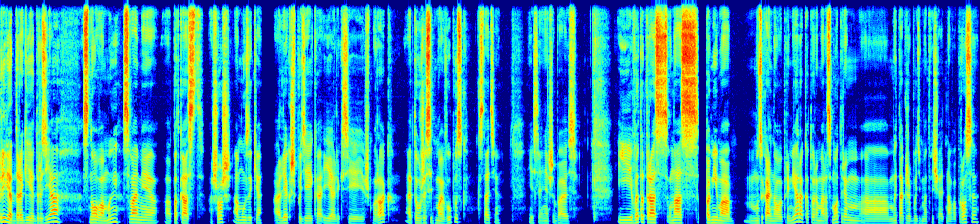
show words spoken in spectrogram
Привет, дорогие друзья! Снова мы с вами, э, подкаст «Ашош» о музыке. Олег Шпудейко и Алексей Шмурак. Это уже седьмой выпуск, кстати, если я не ошибаюсь. И в этот раз у нас, помимо музыкального примера, который мы рассмотрим, э, мы также будем отвечать на вопросы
